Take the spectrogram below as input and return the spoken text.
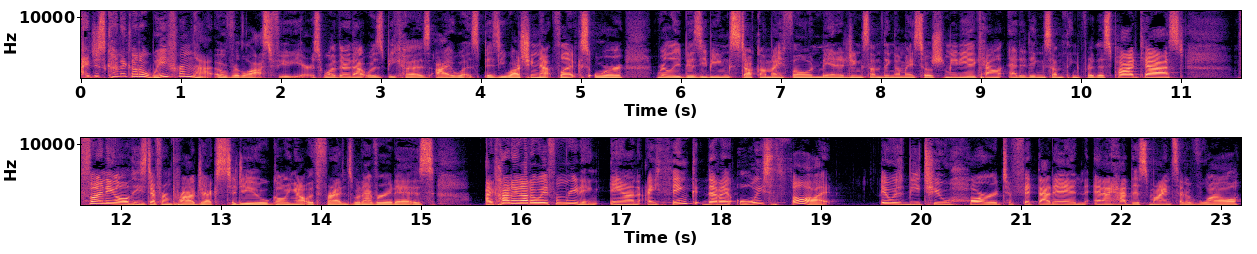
I just kind of got away from that over the last few years, whether that was because I was busy watching Netflix or really busy being stuck on my phone, managing something on my social media account, editing something for this podcast, finding all these different projects to do, going out with friends, whatever it is. I kind of got away from reading. And I think that I always thought it would be too hard to fit that in. And I had this mindset of, well,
